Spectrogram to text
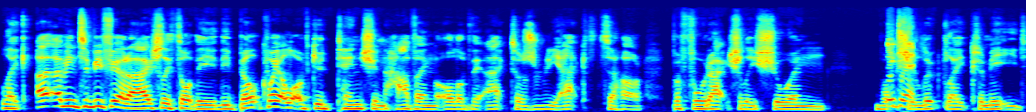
like I, I mean to be fair, I actually thought they, they built quite a lot of good tension having all of the actors react to her before actually showing what she looked like cremated.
